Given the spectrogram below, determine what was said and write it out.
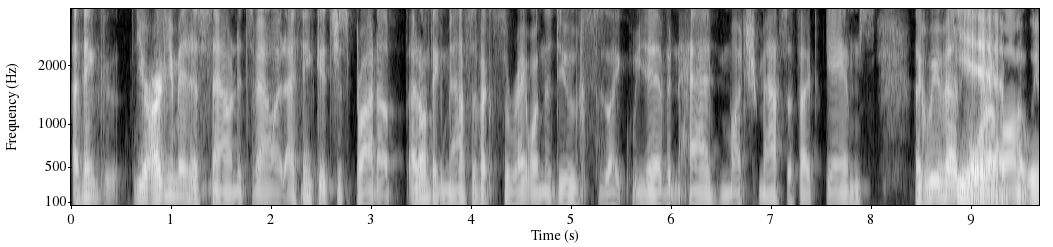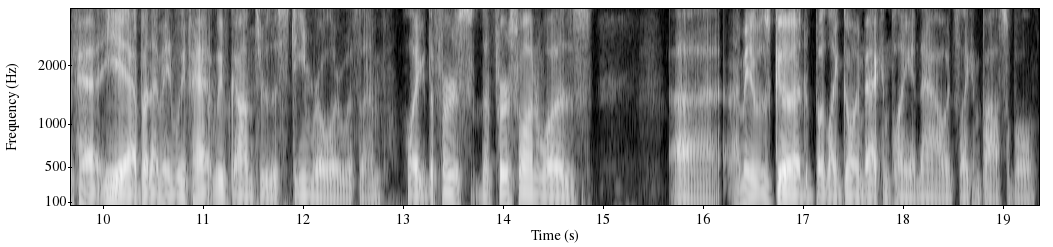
I think your argument is sound. It's valid. I think it's just brought up. I don't think Mass Effect's the right one to do because like we haven't had much Mass Effect games. Like we've had four yeah, of them. but we've had yeah, but I mean we've had we've gone through the steamroller with them. Like the first the first one was uh I mean it was good, but like going back and playing it now, it's like impossible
